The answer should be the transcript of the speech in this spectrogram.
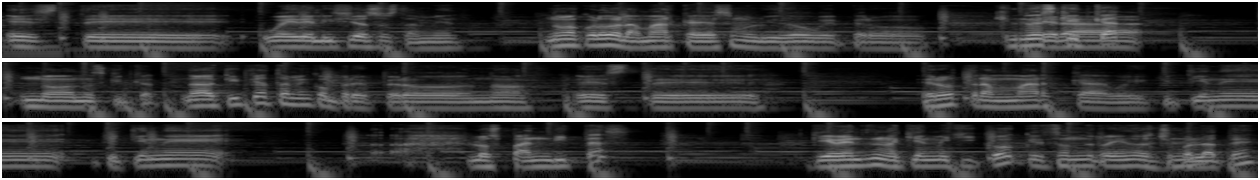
Este, güey, deliciosos también. No me acuerdo de la marca, ya se me olvidó, güey, pero. que No es era- Kit Kat. No, no es Kit Kat. No, Kit Kat también compré, pero no. Este. Era otra marca, güey, que tiene. Que tiene. ah, Los panditas que venden aquí en México, que son rellenos de chocolate.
